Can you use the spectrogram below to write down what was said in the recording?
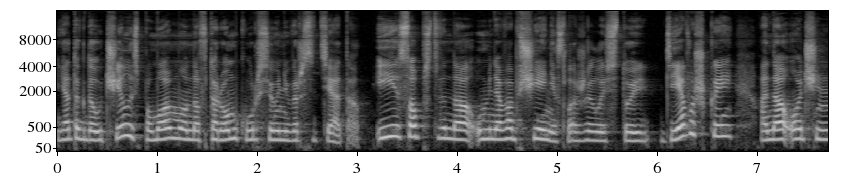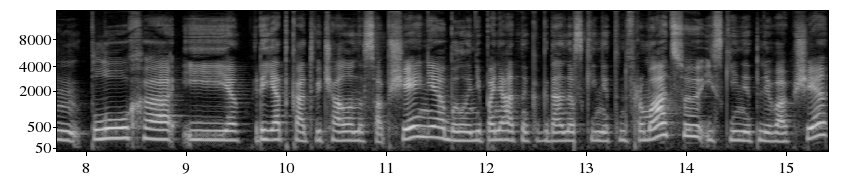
Я тогда училась, по-моему, на втором курсе университета. И, собственно, у меня вообще не сложилось с той девушкой, она очень плохо и редко отвечала на сообщения, было непонятно, когда она скинет информацию и скинет ли вообще.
